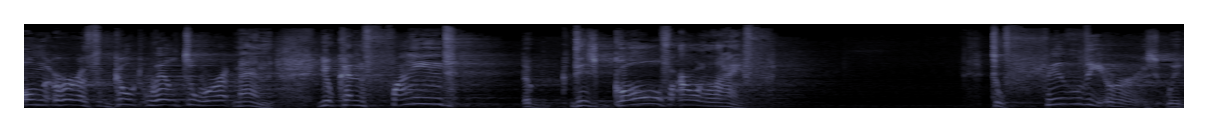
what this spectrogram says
on earth goodwill toward men. You can find the, this goal of our life to fill the earth with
